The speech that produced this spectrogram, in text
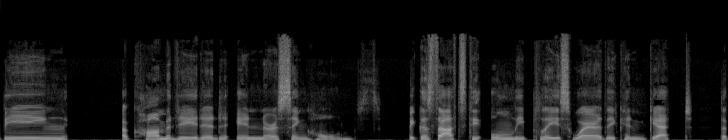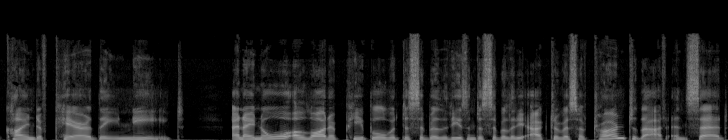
being accommodated in nursing homes because that's the only place where they can get the kind of care they need. And I know a lot of people with disabilities and disability activists have turned to that and said,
